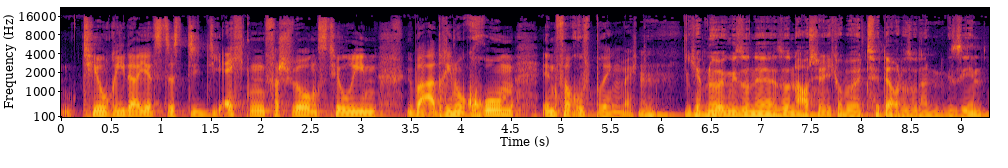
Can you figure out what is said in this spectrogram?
äh, Theorie da jetzt dass die die echten Verschwörungstheorien über Adrenochrom in Verruf bringen möchte. Ich habe nur irgendwie so eine so einen Ausschnitt, ich glaube bei Twitter oder so dann gesehen,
